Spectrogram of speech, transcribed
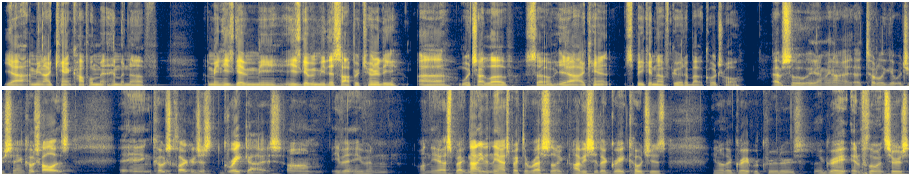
yeah, I mean, I can't compliment him enough. I mean, he's giving me he's giving me this opportunity, uh, which I love. So yeah, I can't speak enough good about Coach Hall. Absolutely. I mean, I, I totally get what you're saying. Coach Hall is, and Coach Clark are just great guys. Um, even even on the aspect, not even the aspect of wrestling. Obviously, they're great coaches. You know, they're great recruiters. They're great influencers.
